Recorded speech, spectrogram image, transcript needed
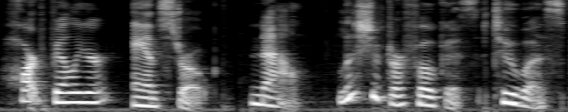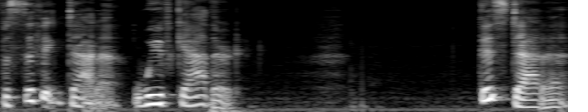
heart failure, and stroke. Now, let's shift our focus to a specific data we've gathered. This data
